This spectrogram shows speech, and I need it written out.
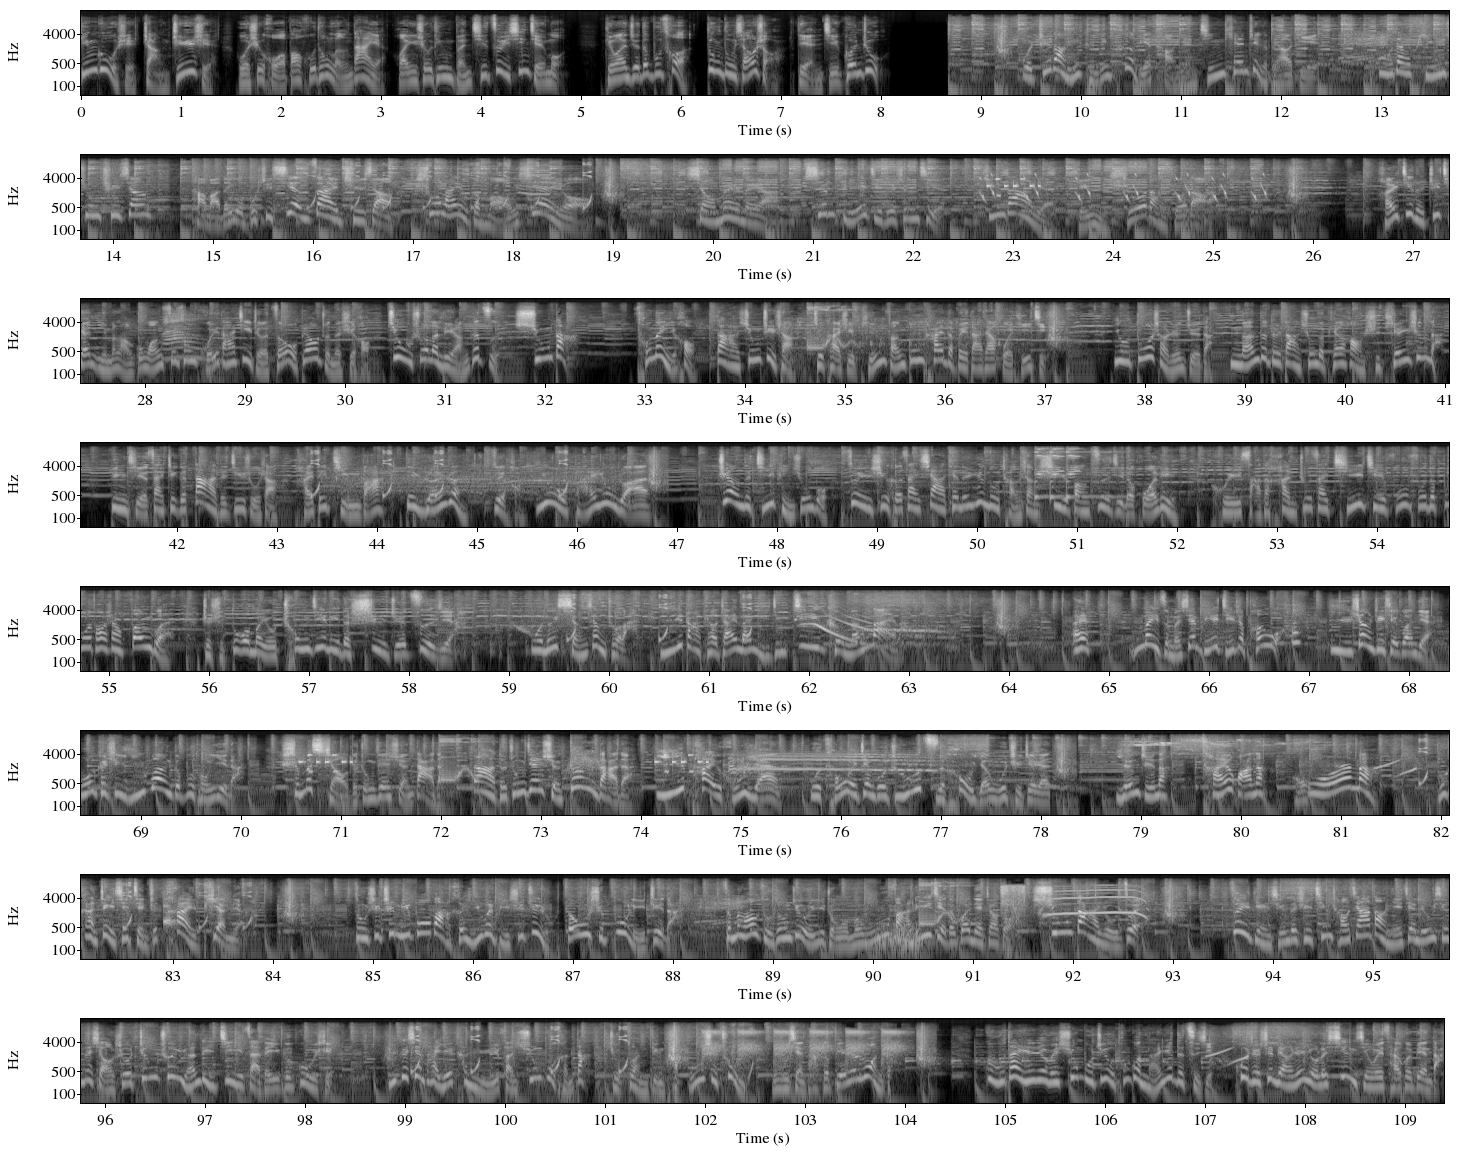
听故事长知识，我是火爆胡同冷大爷，欢迎收听本期最新节目。听完觉得不错，动动小手点击关注。我知道你肯定特别讨厌今天这个标题，古代平胸吃香，他妈的又不是现在吃香，说来有个毛线哟！小妹妹呀，先别急着生气，听大爷给你说道说道。还记得之前你们老公王思聪回答记者择偶标准的时候，就说了两个字：胸大。从那以后，大胸至上就开始频繁公开的被大家伙提起。有多少人觉得男的对大胸的偏好是天生的，并且在这个大的基础上还得挺拔、得圆润，最好又白又软。这样的极品胸部最适合在夏天的运动场上释放自己的活力，挥洒的汗珠在起起伏伏的波涛上翻滚，这是多么有冲击力的视觉刺激啊！我能想象出来，一大票宅男已经饥渴难耐了。哎，妹子们先别急着喷我，以上这些观点我可是一万个不同意的。什么小的中间选大的，大的中间选更大的，一派胡言！我从未见过如此厚颜无耻之人。颜值呢？才华呢？活儿呢？不看这些简直太片面了。总是痴迷波霸和一味鄙视巨乳都是不理智的。怎么老祖宗就有一种我们无法理解的观点，叫做胸大有罪？最典型的是清朝嘉道年间流行的小说《争春园》里记载的一个故事。一个县太爷看女一犯胸部很大，就断定她不是处女，诬陷她和别人乱搞。古代人认为胸部只有通过男人的刺激，或者是两人有了性行为才会变大。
